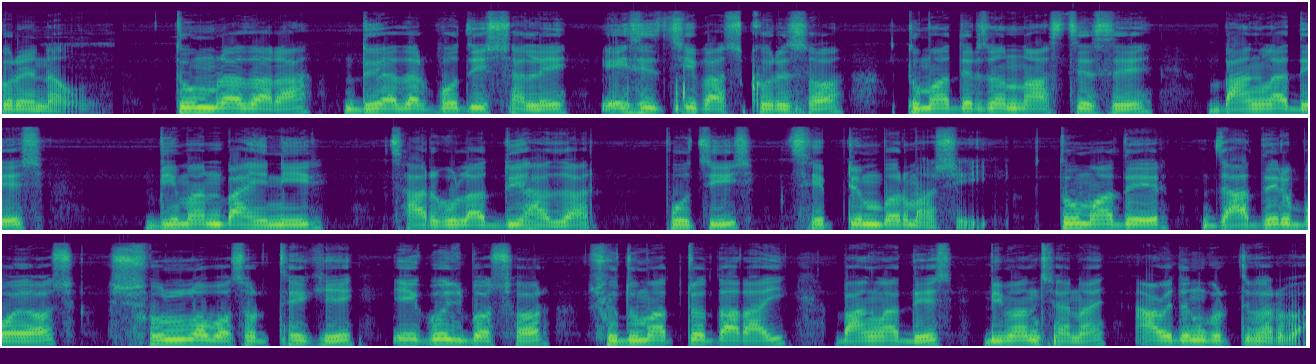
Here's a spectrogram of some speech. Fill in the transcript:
করে নাও। তোমরা যারা দুই হাজার পঁচিশ সালে এসএসসি পাস করেছ, তোমাদের জন্য আসতেছে বাংলাদেশ বিমান বাহিনীর সার্কুলার দুই হাজার পঁচিশ সেপ্টেম্বর মাসেই। তোমাদের যাদের বয়স ষোলো বছর থেকে একুশ বছর, শুধুমাত্র তারাই বাংলাদেশ বিমান সেনায় আবেদন করতে পারবা।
